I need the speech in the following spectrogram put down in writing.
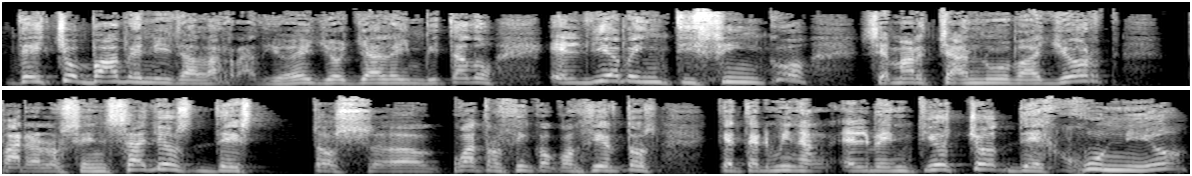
De hecho, va a venir a la radio. Yo ya le he invitado. El día 25 se marcha a Nueva York para los ensayos de estos cuatro o cinco conciertos que terminan el 28 de junio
